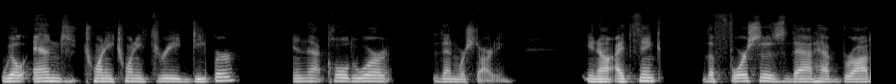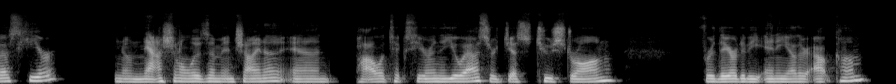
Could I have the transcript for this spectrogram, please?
we'll end 2023 deeper in that cold war than we're starting. You know i think the forces that have brought us here you know nationalism in china and politics here in the US are just too strong for there to be any other outcome.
